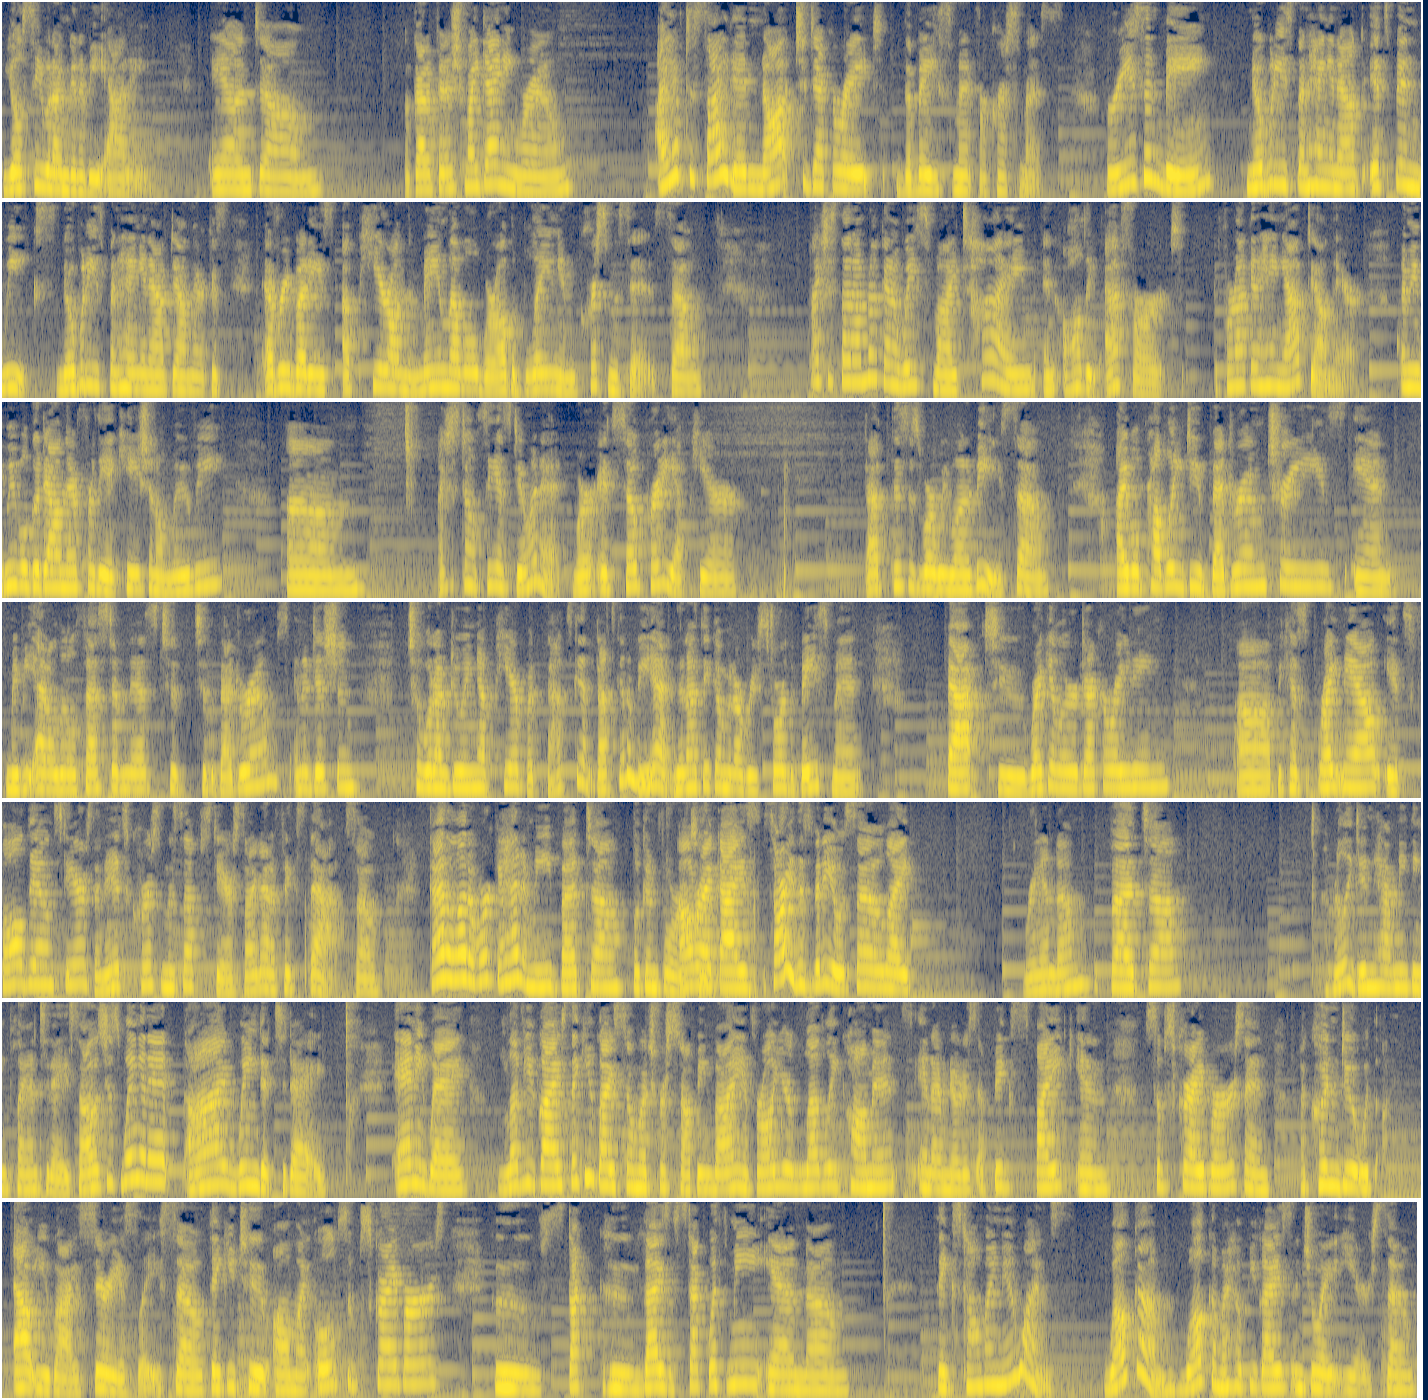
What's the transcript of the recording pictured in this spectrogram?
you'll see what I'm going to be adding, and um, I've got to finish my dining room. I have decided not to decorate the basement for Christmas. Reason being, nobody's been hanging out. It's been weeks. Nobody's been hanging out down there because everybody's up here on the main level where all the bling and Christmas is. So I just thought I'm not going to waste my time and all the effort if we're not going to hang out down there. I mean, we will go down there for the occasional movie. Um, I just don't see us doing it. Where it's so pretty up here. That this is where we want to be. So I will probably do bedroom trees and maybe add a little festiveness to, to the bedrooms in addition to what I'm doing up here. But that's gonna that's gonna be it. And then I think I'm gonna restore the basement back to regular decorating. Uh, because right now it's fall downstairs and it's Christmas upstairs, so I gotta fix that. So got a lot of work ahead of me, but uh, looking forward All right, it. guys. Sorry this video was so, like, random, but uh, I really didn't have anything planned today, so I was just winging it. I winged it today. Anyway, love you guys. Thank you guys so much for stopping by and for all your lovely comments. And I've noticed a big spike in subscribers, and I couldn't do it without you guys, seriously. So thank you to all my old subscribers who stuck, who guys have stuck with me, and um, thanks to all my new ones. Welcome, welcome. I hope you guys enjoy it here. So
